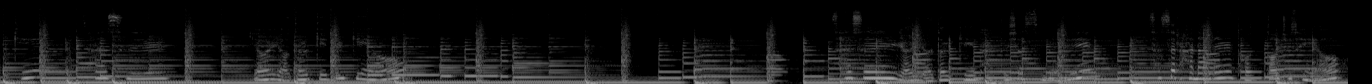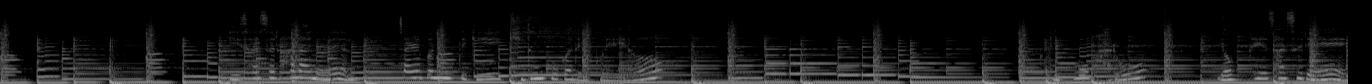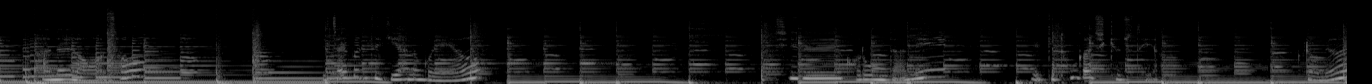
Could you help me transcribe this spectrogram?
이렇게 사슬 18개 뜰게요. 사슬 18개 다 뜨셨으면은 사슬 하나를 더 떠주세요. 이 사슬 하나는 짧은뜨기 기둥코가 될 거예요. 그리고 바로 옆에 사슬에 바늘 넣어서 짧은뜨기 하는 거예요. 실을 걸어온 다음에 이렇게 통과시켜 주세요. 그러면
